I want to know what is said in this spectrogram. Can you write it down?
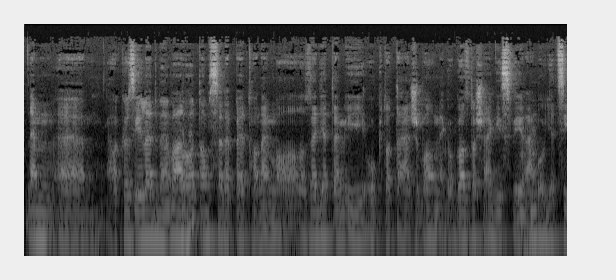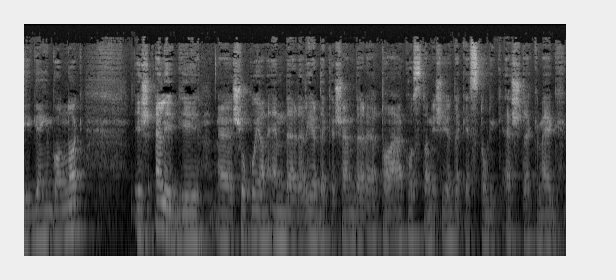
nem eh, a közéletben vállaltam uh-huh. szerepet, hanem az egyetemi oktatásban, meg a gazdasági szférában, uh-huh. ugye cégeim vannak, és eléggé eh, sok olyan emberrel, érdekes emberrel találkoztam, és érdekes sztorik estek meg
